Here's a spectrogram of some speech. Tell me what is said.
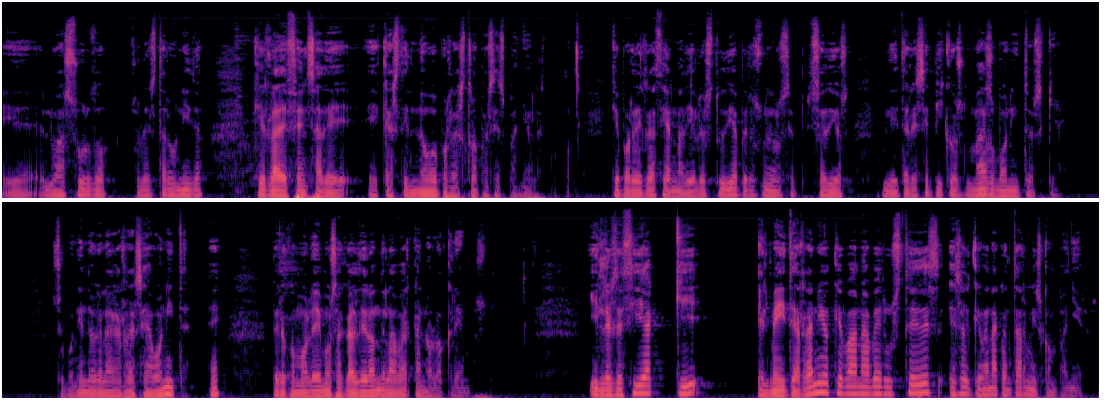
y lo absurdo suele estar unido, que es la defensa de eh, por las tropas españolas, que por desgracia nadie lo estudia, pero es uno de los episodios militares épicos más bonitos que hay. Suponiendo que la guerra sea bonita, ¿eh? pero como leemos a Calderón de la Barca no lo creemos. Y les decía que el Mediterráneo que van a ver ustedes es el que van a contar mis compañeros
